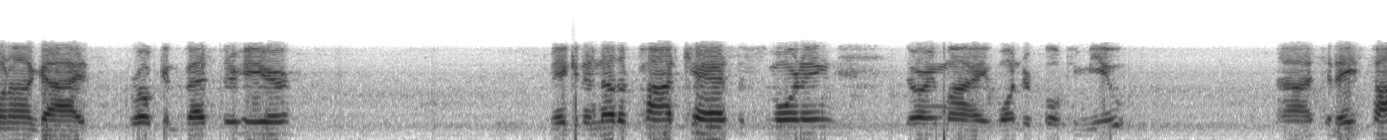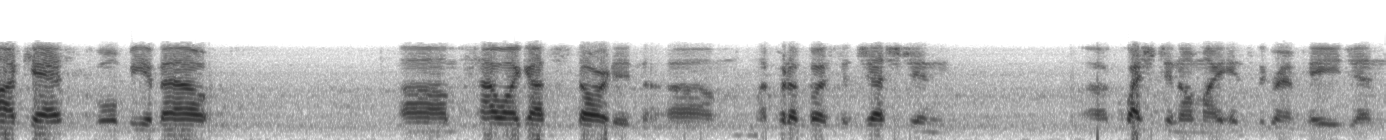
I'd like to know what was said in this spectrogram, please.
going on, guys? Broke Investor here. Making another podcast this morning during my wonderful commute. Uh, today's podcast will be about um, how I got started. Um, I put up a suggestion uh, question on my Instagram page, and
